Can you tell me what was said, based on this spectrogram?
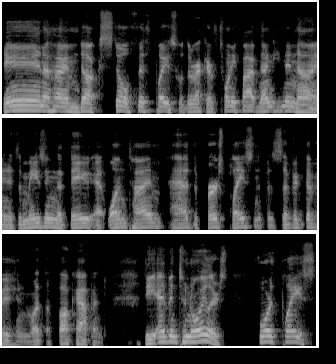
The Anaheim Ducks still fifth place with a record of 25, 19, and 9. It's amazing that they at one time had the first place in the Pacific Division. What the fuck happened? The Edmonton Oilers, fourth place,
